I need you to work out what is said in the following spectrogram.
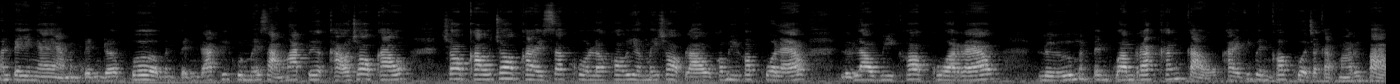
มันเป็นยังไงอะ มันเป็นเลิฟเวอร์ มันเป็นรักที่คุณไม่สามารถเลือกเขาชอบเขาชอบเขาชอบใครสักคนแล้วเขายังไม่ชอบเราเขามีครอบครัวแล้ว หรือเรามีครอบครัวแล้ว หรือมันเป็นความรักครั้งเก่า ใครที่เป็นครอบครัวจะกลับมาหรือเปล่า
